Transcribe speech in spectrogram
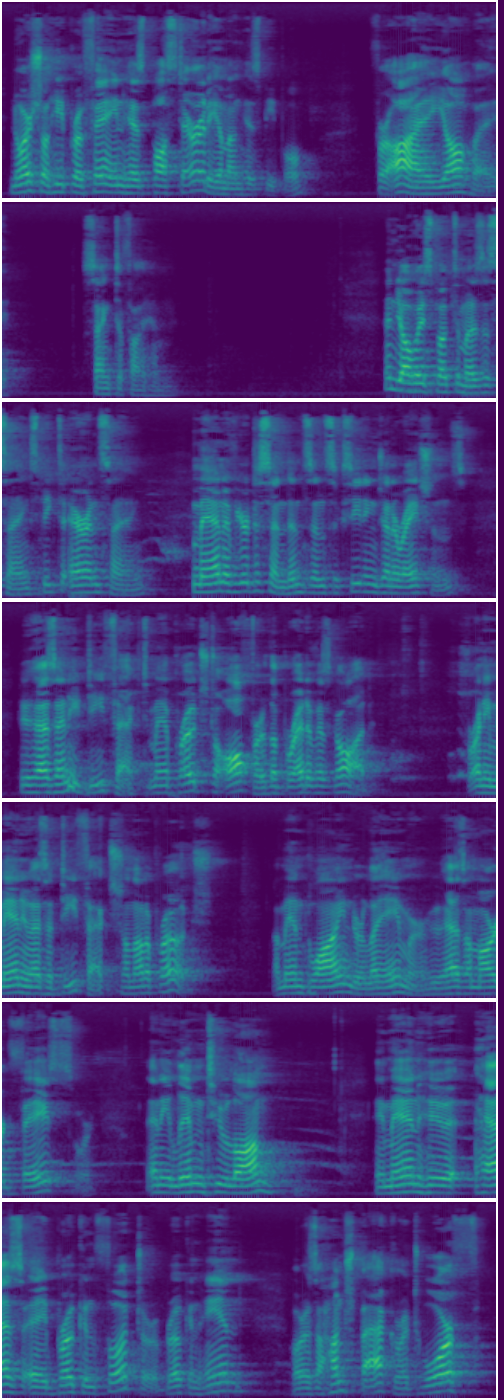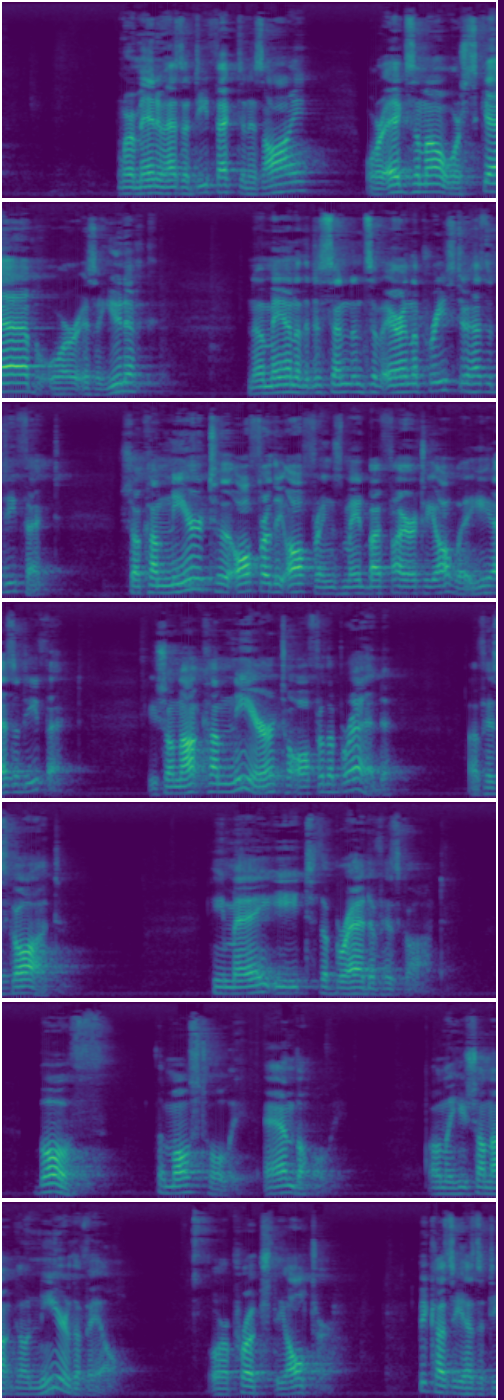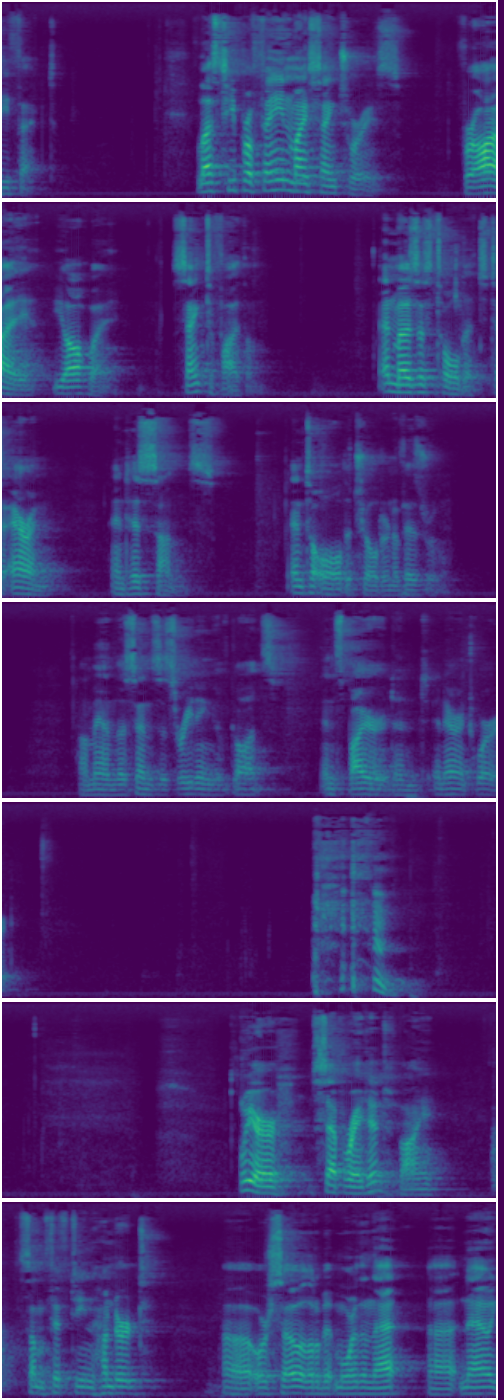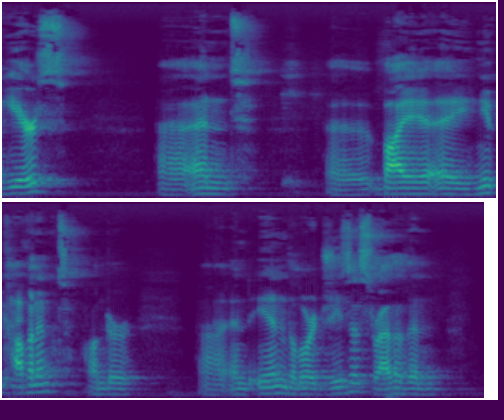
nor shall he profane his posterity among his people, for I, Yahweh, sanctify him. And Yahweh spoke to Moses, saying, Speak to Aaron, saying, man of your descendants in succeeding generations, who has any defect, may approach to offer the bread of his God. For any man who has a defect shall not approach. A man blind or lame, or who has a marred face, or any limb too long, a man who has a broken foot or a broken hand, or is a hunchback or a dwarf, or a man who has a defect in his eye, or eczema or scab, or is a eunuch. No man of the descendants of Aaron the priest who has a defect shall come near to offer the offerings made by fire to Yahweh. He has a defect. He shall not come near to offer the bread of his God he may eat the bread of his God, both the most holy and the holy. Only he shall not go near the veil or approach the altar, because he has a defect. Lest he profane my sanctuaries, for I, Yahweh, sanctify them. And Moses told it to Aaron and his sons, and to all the children of Israel. Amen. This ends this reading of God's inspired and inerrant word. we are separated by some 1500 uh, or so, a little bit more than that uh, now, years, uh, and uh, by a new covenant under uh, and in the Lord Jesus rather than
